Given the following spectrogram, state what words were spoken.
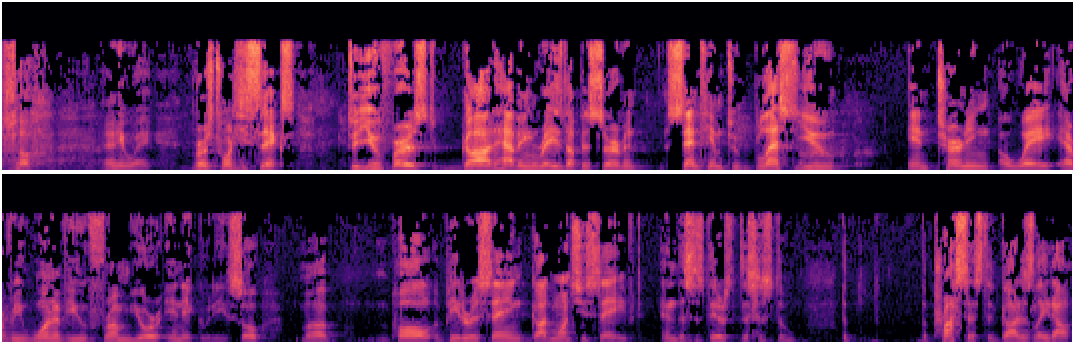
So, anyway, verse 26 To you first, God, having raised up his servant, sent him to bless you in turning away every one of you from your iniquities. So, uh, Paul, Peter is saying, God wants you saved. And this is, there's, this is the, the, the process that God has laid out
